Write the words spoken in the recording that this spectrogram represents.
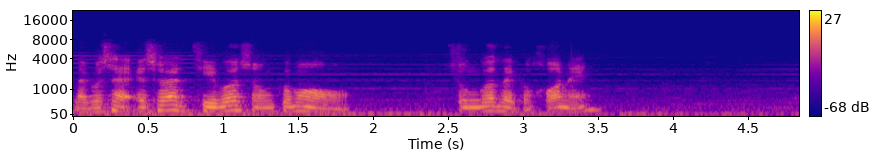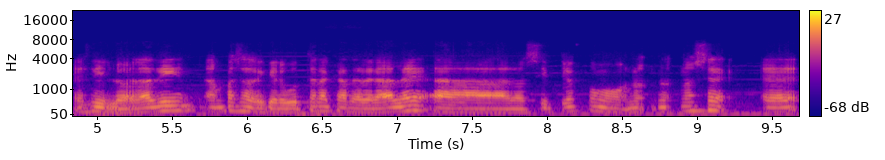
La cosa, esos archivos son como chungos de cojones. Es decir, los Oradrim han pasado de que les gustan las catedrales a los sitios como, no, no- no sé, es,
